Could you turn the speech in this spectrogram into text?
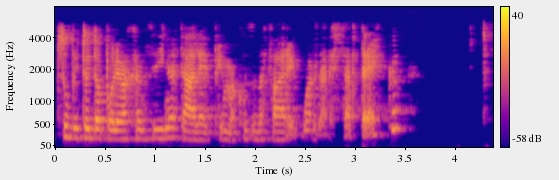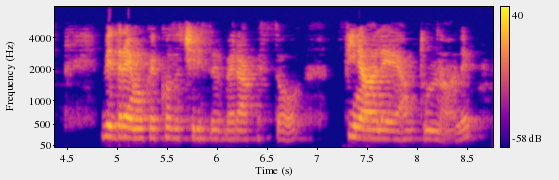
subito dopo le vacanze di Natale, prima cosa da fare, guardare Star Trek vedremo che cosa ci riserverà questo finale autunnale.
